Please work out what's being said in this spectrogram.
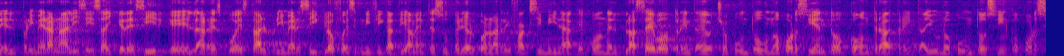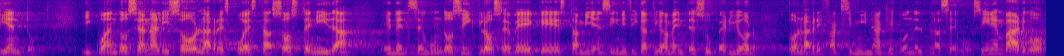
el primer análisis hay que decir que la respuesta al primer ciclo fue significativamente superior con la rifaximina que con el placebo, 38.1% contra 31.5%. Y cuando se analizó la respuesta sostenida en el segundo ciclo, se ve que es también significativamente superior con la rifaximina que con el placebo. Sin embargo,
